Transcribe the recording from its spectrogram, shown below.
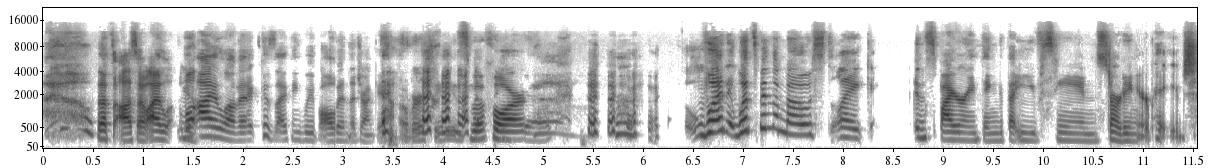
That's awesome. I well, Yeah. I love it because I think we've all been the drunk aunt overseas before. what What's been the most like inspiring thing that you've seen starting your page?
